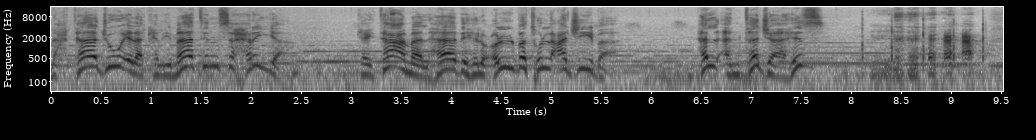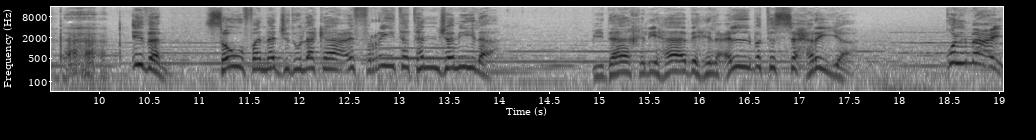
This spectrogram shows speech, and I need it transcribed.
نحتاج إلى كلمات سحرية كي تعمل هذه العلبة العجيبة. هل أنت جاهز؟ إذا سوف نجد لك عفريتة جميلة بداخل هذه العلبة السحرية. قل معي.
